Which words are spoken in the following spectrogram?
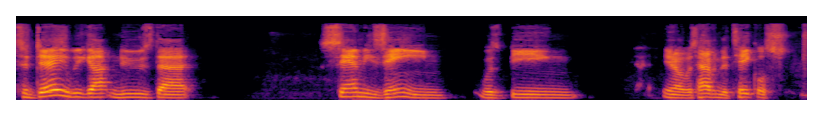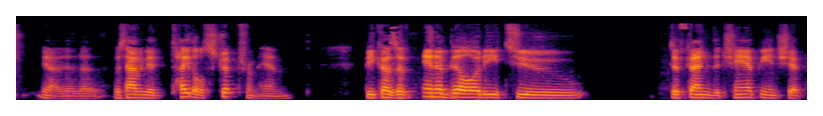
today we got news that Sami Zayn was being, you know, was having the tackle, you know, the, the, was having the title stripped from him because of inability to defend the championship.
